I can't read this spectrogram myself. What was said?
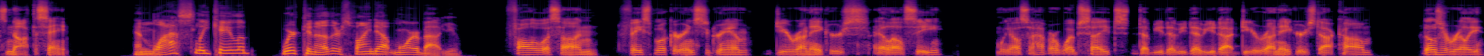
It's not the same. And lastly, Caleb, where can others find out more about you? Follow us on Facebook or Instagram, Deer Run Acres LLC. We also have our website, www.deerrunacres.com. Those are really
